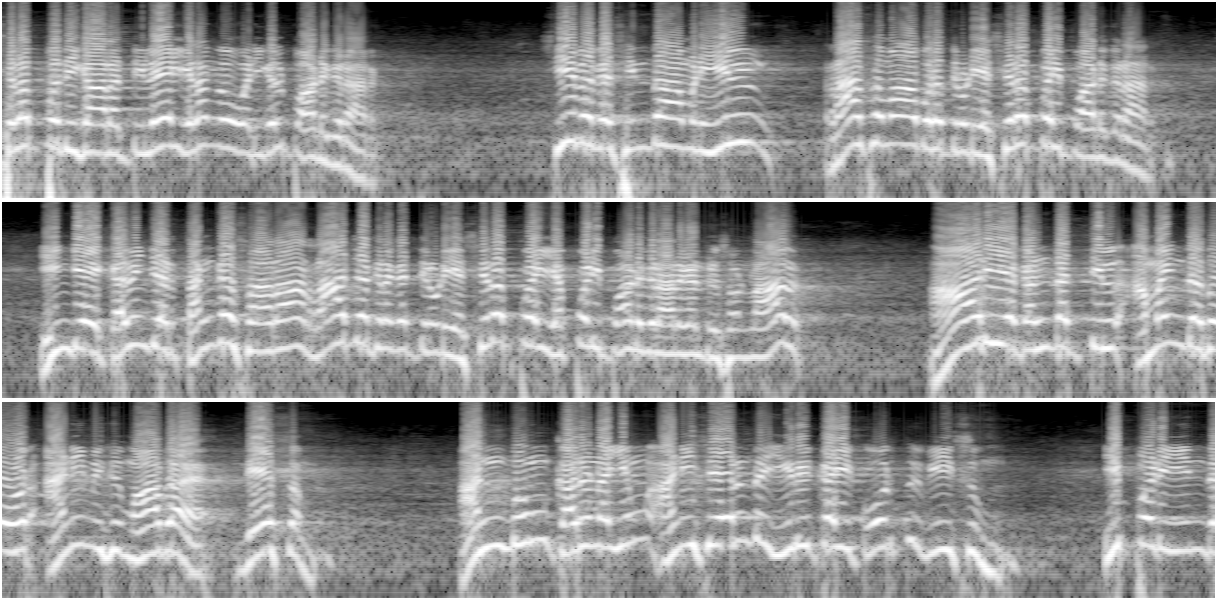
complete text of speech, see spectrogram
சிலப்பதிகாரத்திலே இளங்கோவடிகள் பாடுகிறார் சீவக சிந்தாமணியில் ராசமாபுரத்தினுடைய சிறப்பை பாடுகிறார். இங்கே கவிஞர் தங்கசாரா ராஜகிரகத்தினுடைய சிறப்பை எப்படி பாடுகிறார்கள் என்று சொன்னால் ஆரிய கண்டத்தில் அமைந்ததோர் அணிமிகு மாத தேசம். அன்பும் கருணையும் அணி சேர்ந்து இருக்கை கோர்த்து வீசும். இப்படி இந்த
